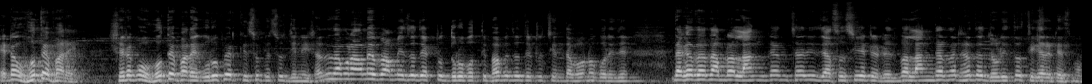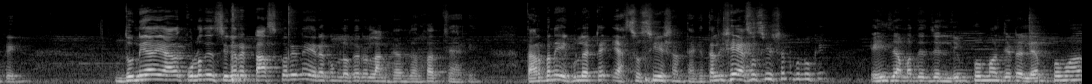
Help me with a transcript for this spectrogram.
এটাও হতে পারে। সেরকম হতে পারে গ্রুপের কিছু কিছু জিনিস আছে। যেমন অনেক আমি যদি একটু দূরবর্তীভাবে যদি একটু চিন্তা ভাবনা করি যে, দেখা যায় আমরা লাং ক্যান্সার ইজ অ্যাসোসিয়েটেড বা লাং ক্যান্সারের সাথে জড়িত সিগারেট স্মোকিং দুনিয়ায় আর কোনোদিন সিগারেট টাচ করেনি এরকম লোকেরও লাং ক্যান্সার হচ্ছে আগে। তার মানে এগুলো একটা অ্যাসোসিয়েশন থাকে। তাহলে সেই অ্যাসোসিয়েশনগুলো কি? এই যে আমাদের যে লিম্ফোমা যেটা ল্যাম্ফোমা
